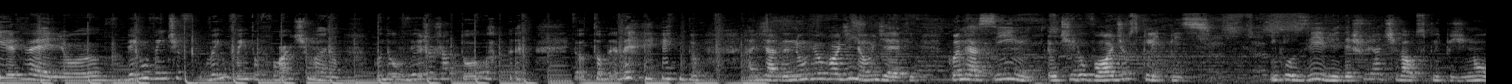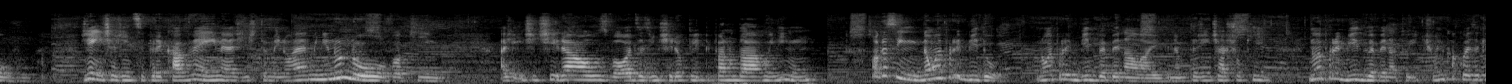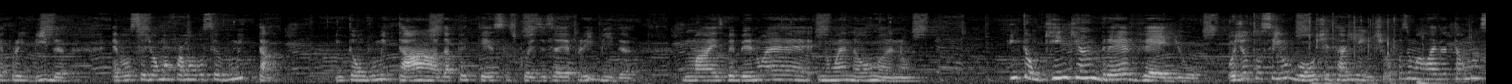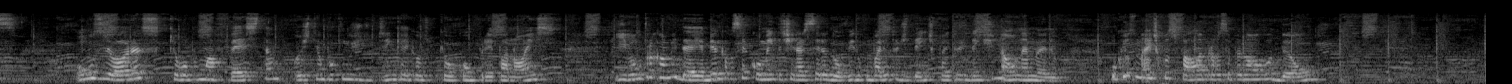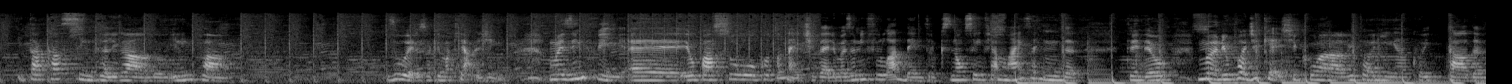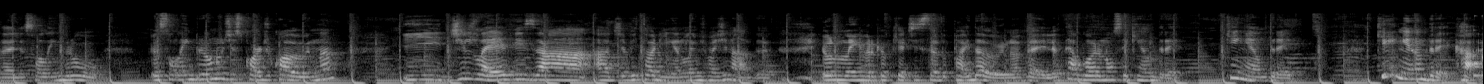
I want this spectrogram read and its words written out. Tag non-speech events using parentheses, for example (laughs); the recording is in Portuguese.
que, velho? Vem um, vento, vem um vento forte, mano. Quando eu vejo, eu já tô. (laughs) eu tô bebendo. Rajada, não viu o VOD não, Jeff. Quando é assim, eu tiro o VOD e os clipes. Inclusive, deixa eu já ativar os clipes de novo. Gente, a gente se precavém, né? A gente também não é menino novo aqui. A gente tira os VODs, a gente tira o clipe pra não dar ruim nenhum. Só que assim, não é proibido. Não é proibido beber na live, né? Muita gente acha que não é proibido beber na Twitch. A única coisa que é proibida é você, de alguma forma, você vomitar. Então, vomitar, dar PT, essas coisas aí é proibida. Mas beber não é, não é não, mano. Então, quem que é André, velho? Hoje eu tô sem o Ghost, tá, gente? Eu vou fazer uma live até umas 11 horas, que eu vou pra uma festa. Hoje tem um pouquinho de drink aí que eu, que eu comprei pra nós. E vamos trocar uma ideia. Bianca, você comenta tirar cera do ouvido com palito de dente? Palito de dente não, né, mano? O que os médicos falam é pra você pegar um algodão e tacar assim, tá ligado? E limpar. Zoeira, isso aqui é maquiagem. Mas enfim, é, eu passo cotonete, velho, mas eu não enfio lá dentro, porque senão você enfia mais ainda. Entendeu? Mano, e o podcast com a Vitorinha, coitada, velho. Eu só lembro. Eu só lembro eu no Discord com a Ana e de leves a, a, a Vitorinha, não lembro de mais de nada. Eu lembro que eu fiquei atiçando o pai da Ana, velho. Até agora eu não sei quem é André. Quem é André? Quem é André, cara?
